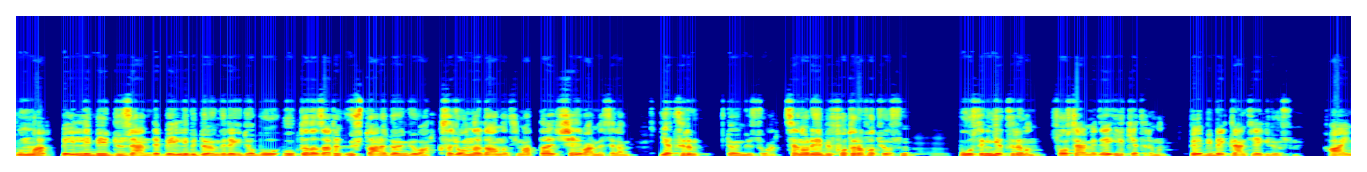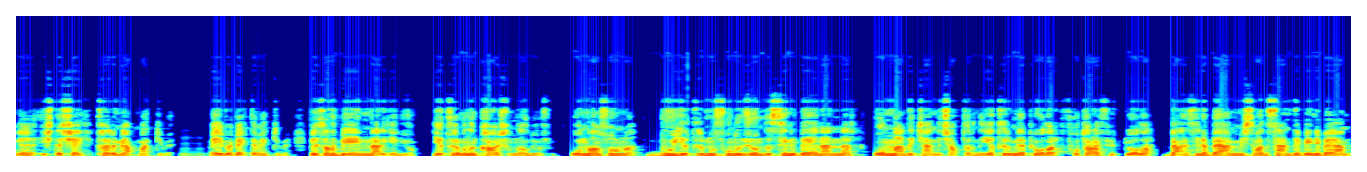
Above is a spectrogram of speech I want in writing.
Bunlar belli bir düzende, belli bir döngüde gidiyor. Bu hukukta da zaten 3 tane döngü var. Kısaca onları da anlatayım. Hatta şey var mesela yatırım döngüsü var. Sen oraya bir fotoğraf atıyorsun. Bu senin yatırımın. Sosyal medyaya ilk yatırımın. Ve bir beklentiye giriyorsun. Aynı işte şey tarım yapmak gibi. Hı hı. Meyve beklemek gibi. Ve sana beğeniler geliyor. Yatırımının karşılığını alıyorsun. Ondan sonra bu yatırımın sonucunda seni beğenenler onlar da kendi çaplarında yatırım yapıyorlar. Fotoğraf yüklüyorlar. Ben seni beğenmiştim. Hadi sen de beni beğen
